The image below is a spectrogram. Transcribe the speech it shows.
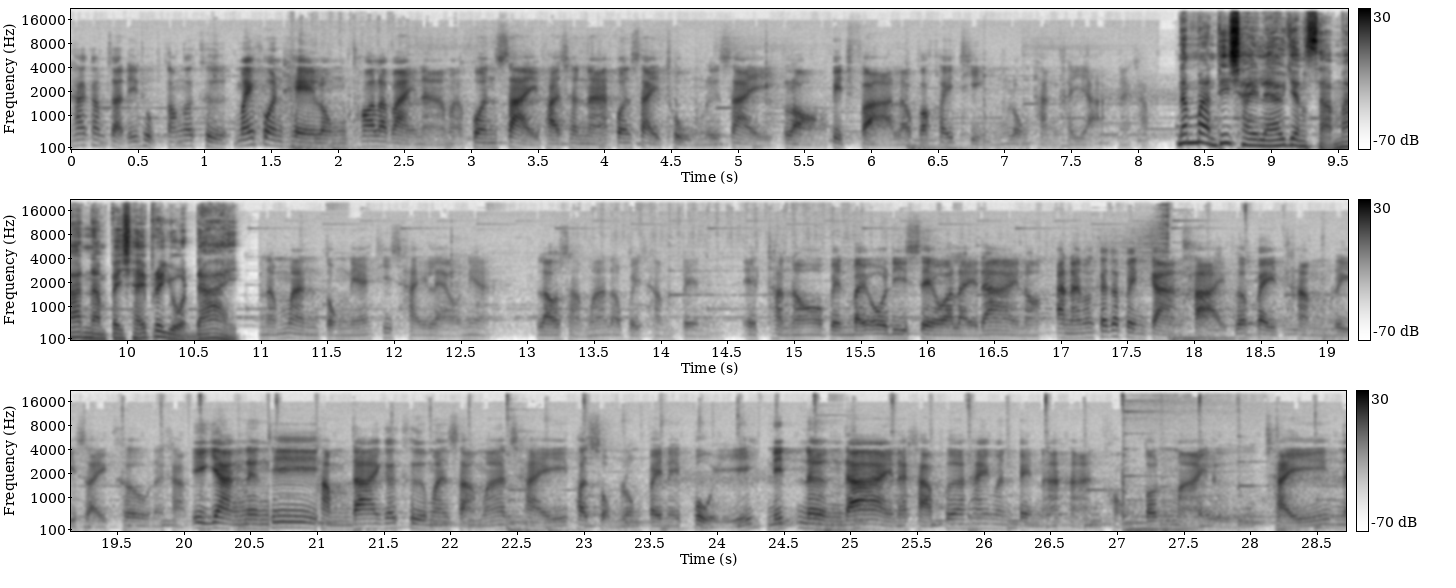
ถ้ากำจัดที่ถูกต้องก็คือ ไม่ควรเทลงท่อระบายน้ำอะควรใส่ภาชนะ ควรใส่ถุงหรือใส่กล่องปิดฝาแล้วก็ค่อยทิ้งลงถังขยะนะครับน้ำมันที่ใช้แล้วยังสามารถนำไปใช้ประโยชน์ได้ น้ำมันตรงเนี้ยที่ใช้แล้วเนี่ย เราสามารถเอาไปทำเป็นเอทานอลเป็นไบโอดีเซลอะไรได้เนาะอันนั้นมันก็จะเป็นการขายเพื่อไปทำรีไซเคิลนะครับ อีกอย่างหนึ่งที่ทำได้ก็คือมันสามารถใช้ผสมลงไปในปุ๋ยนิดนึงได้นะครับ เพื่อให้มันเป็นอาหารของต้นไม้หรือใช้ใน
